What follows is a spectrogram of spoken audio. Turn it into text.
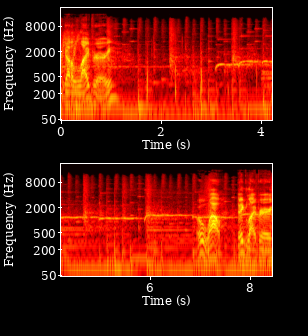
We got a library. Oh wow, a big library.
